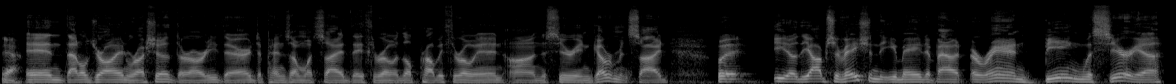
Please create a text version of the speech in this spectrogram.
Yeah. And that'll draw in Russia. They're already there. It depends on what side they throw in. They'll probably throw in on the Syrian government side. But, you know, the observation that you made about Iran being with Syria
